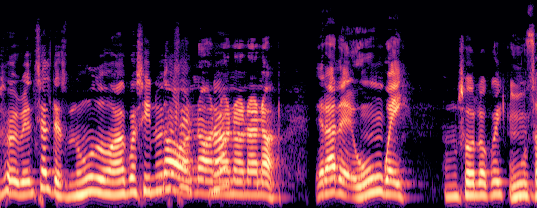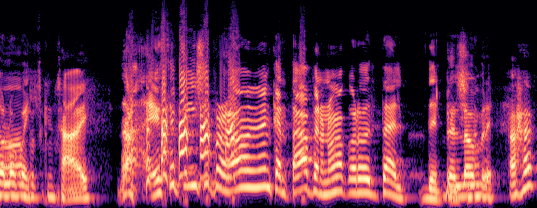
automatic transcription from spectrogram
sobrevivencia al desnudo, algo así, ¿no? No, no, no, no, no, no. Era de un güey. Un solo, güey. Un solo No, güey. Pues quién sabe. No, ese pinche programa me encantaba, pero no me acuerdo ahorita del, del, Del nombre. Ajá.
